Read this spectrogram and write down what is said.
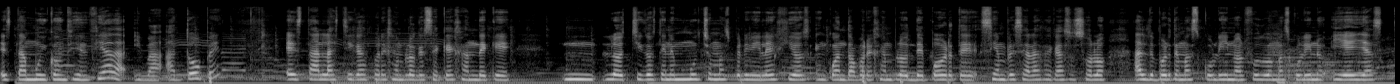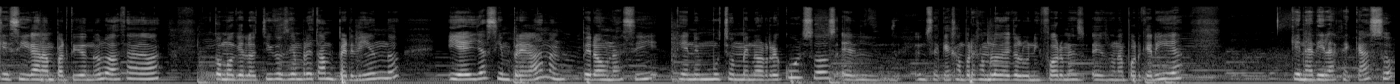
está muy concienciada y va a tope. Están las chicas, por ejemplo, que se quejan de que mm, los chicos tienen mucho más privilegios en cuanto a, por ejemplo, deporte. Siempre se le hace caso solo al deporte masculino, al fútbol masculino, y ellas que sí ganan partidos no lo hacen. Además, como que los chicos siempre están perdiendo y ellas siempre ganan, pero aún así tienen mucho menos recursos, se quejan por ejemplo de que el uniforme es, una porquería, que nadie le hace caso,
